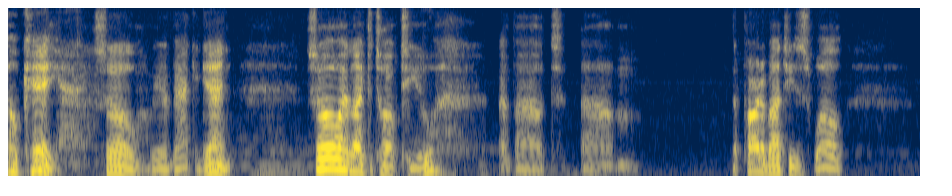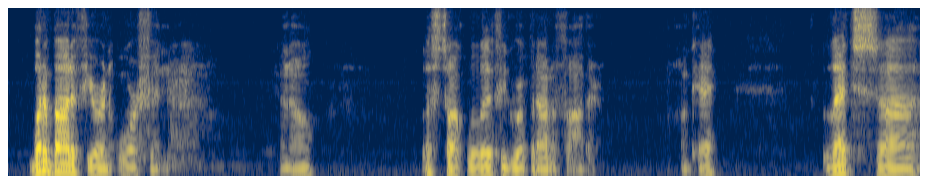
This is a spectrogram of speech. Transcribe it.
Okay, so we are back again. So I'd like to talk to you about um, the part about Jesus. Well, what about if you're an orphan? You know, let's talk. What if you grew up without a father? Okay, let's uh,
